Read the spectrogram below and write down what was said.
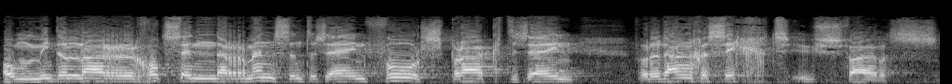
om middelaar gods en der mensen te zijn, voorspraak te zijn voor het aangezicht uw vaders.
